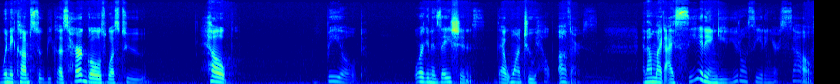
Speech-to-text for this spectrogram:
when it comes to because her goals was to help build organizations that want to help others. And I'm like, I see it in you. You don't see it in yourself.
